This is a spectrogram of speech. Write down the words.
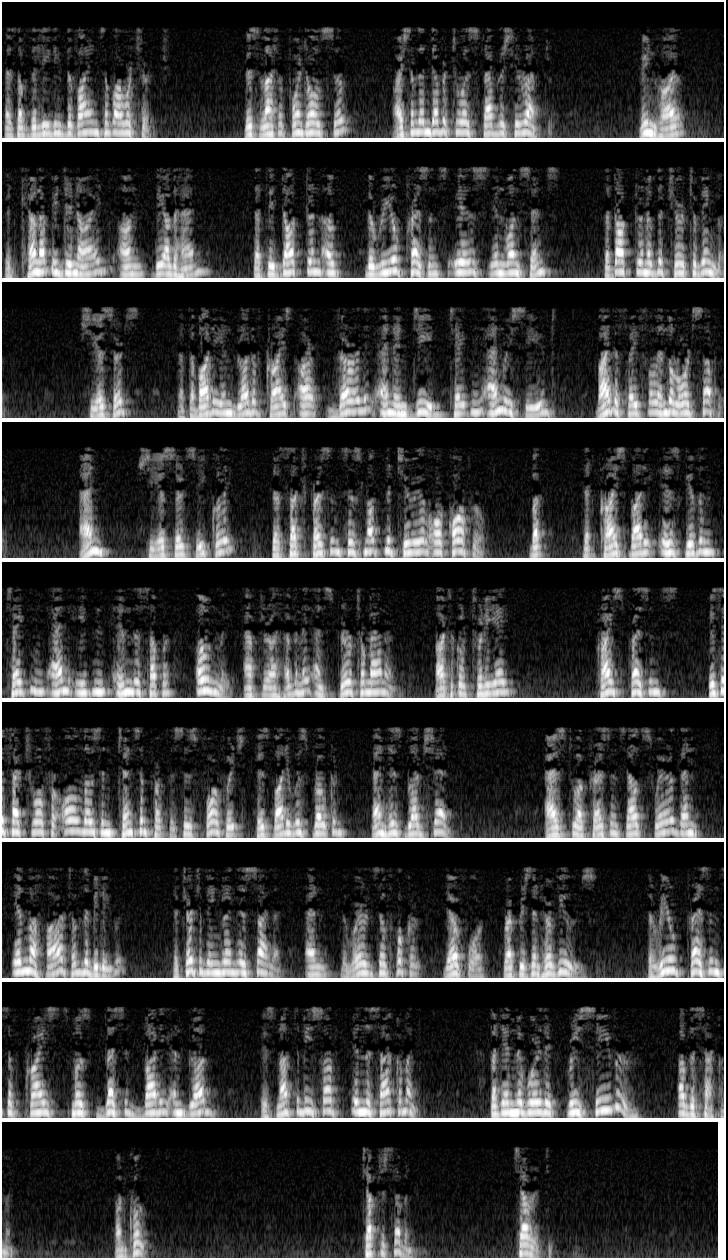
as of the leading divines of our church. This latter point also I shall endeavor to establish hereafter. Meanwhile, it cannot be denied, on the other hand, that the doctrine of the real presence is, in one sense, the doctrine of the Church of England. She asserts that the body and blood of Christ are verily and indeed taken and received by the faithful in the Lord's Supper. And she asserts equally that such presence is not material or corporal, but that Christ's body is given, taken, and eaten in the supper only after a heavenly and spiritual manner. Article 28. Christ's presence is effectual for all those intents and purposes for which his body was broken and his blood shed. As to a presence elsewhere than in the heart of the believer, the Church of England is silent, and the words of Hooker, therefore, represent her views. The real presence of Christ's most blessed body and blood is not to be sought in the sacrament, but in the worthy receiver of the sacrament. Unquote. Chapter 7 Charity.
